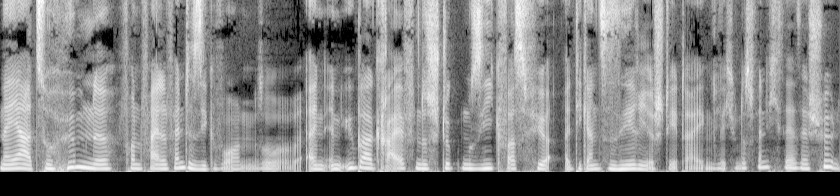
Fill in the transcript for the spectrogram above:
naja, zur Hymne von Final Fantasy geworden. So ein, ein übergreifendes Stück Musik, was für die ganze Serie steht eigentlich. Und das finde ich sehr, sehr schön.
